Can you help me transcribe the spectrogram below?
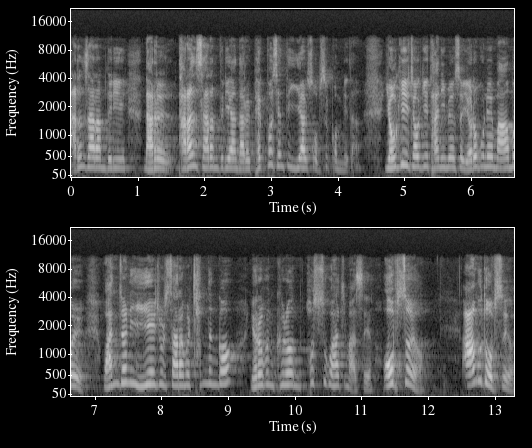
다른 사람들이 나를 다른 사람들이야 나를 100% 이해할 수 없을 겁니다. 여기저기 다니면서 여러분의 마음을 완전히 이해해 줄 사람을 찾는 거 여러분 그런 헛수고 하지 마세요. 없어요. 아무도 없어요.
